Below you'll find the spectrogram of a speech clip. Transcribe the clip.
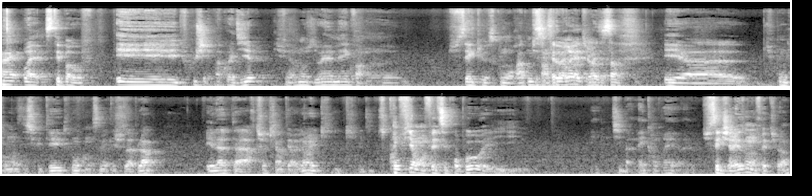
Ouais. Ouais, c'était pas ouf. Et du coup, je savais pas quoi dire. Et finalement, je dis, ouais, mec, enfin, euh, tu sais que ce qu'on raconte, c'est un peu vrai, tu vois. Ouais, ça. Et euh, du coup, on commence à discuter, tout, on commence à mettre les choses à plat. Et là, t'as Arthur qui intervient et qui confirme en fait ses propos. Et il, il dit, bah mec, en vrai, euh, tu sais que j'ai raison en fait, tu vois.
